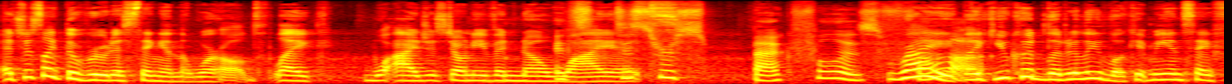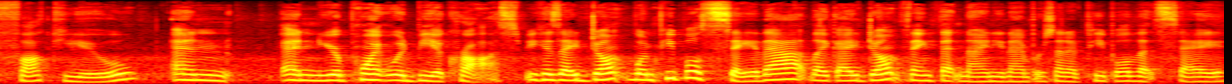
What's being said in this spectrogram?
it's just like the rudest thing in the world. Like I just don't even know It's why it's disrespectful as Right. Like you could literally look at me and say fuck you and and your point would be across because I don't when people say that, like I don't think that 99% of people that say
